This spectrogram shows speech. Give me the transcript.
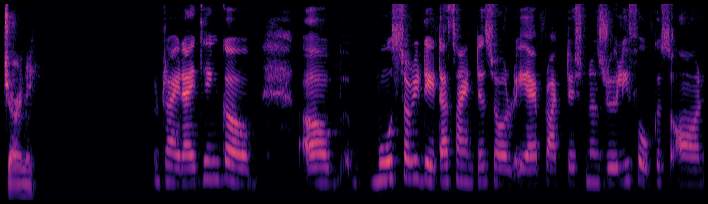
journey. Right. I think uh, uh, most of the data scientists or AI practitioners really focus on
